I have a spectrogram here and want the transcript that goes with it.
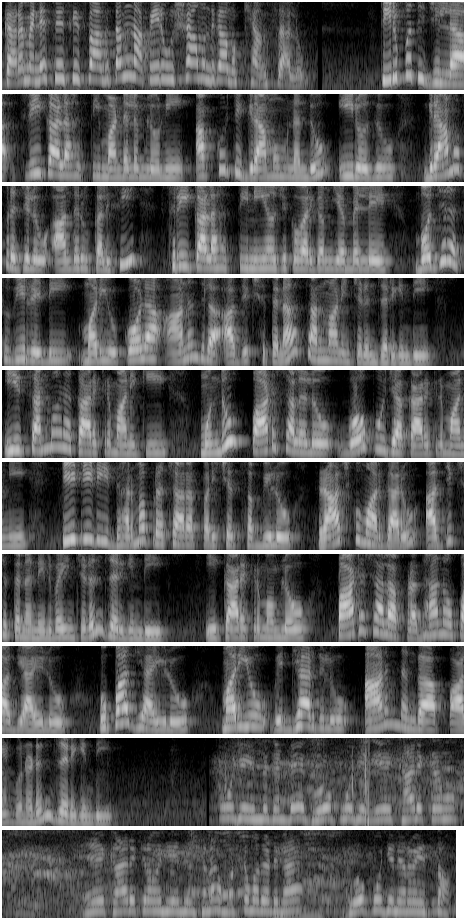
నమస్కారం. ఎన్ఎస్ న్యూస్కి స్వాగతం. నా పేరు ఉషా. ముందుగా ముఖ్యాంశాలు. తిరుపతి జిల్లా శ్రీకాళహస్తి మండలంలోని అక్కుర్తి గ్రామం నందు ఈరోజు గ్రామ ప్రజలు అందరూ కలిసి శ్రీకాళహస్తి నియోజకవర్గం ఎమ్మెల్యే బొజ్జల సుధీర్ రెడ్డి మరియు కోలా ఆనందుల అధ్యక్షతన సన్మానించడం జరిగింది. ఈ సన్మాన కార్యక్రమానికి ముందు పాఠశాలలో గోపూజ కార్యక్రమాన్ని టీటీడీ ధర్మ ప్రచార పరిషత్ సభ్యులు రాజ్ కుమార్ గారు అధ్యక్షతన నిర్వహించడం జరిగింది. ఈ కార్యక్రమంలో పాఠశాల ప్రధానోపాధ్యాయులు ఉపాధ్యాయులు మరియు విద్యార్థులు ఆనందంగా పాల్గొనడం జరిగింది. పూజ ఎందుకంటే గోపూజ ఏ కార్యక్రమం ఏ కార్యక్రమం చేయాల్సిన మొట్టమొదటిగా గోపూజ నిర్వహిస్తాం.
